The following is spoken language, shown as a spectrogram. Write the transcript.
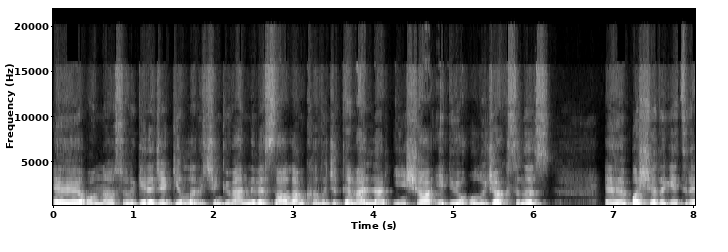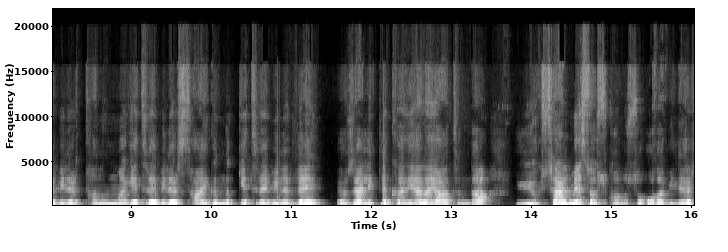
E, ondan sonra gelecek yıllar için güvenli ve sağlam kalıcı temeller inşa ediyor olacaksınız e, başarı getirebilir, tanınma getirebilir, saygınlık getirebilir ve özellikle kariyer hayatında yükselme söz konusu olabilir.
